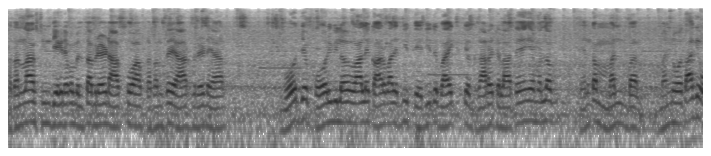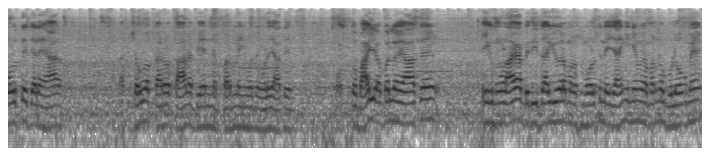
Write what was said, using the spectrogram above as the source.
खतरनाक सीन देखने को मिलता फ्रेंड, आपको आप कसम से यार, फ्रेंड यार। बहुत जो फोर व्हीलर वाले कार वाले इतनी तेज़ी से बाइक के गारे चलाते हैं कि मतलब इनका मन मन होता है कि उड़ते चले यार। अच्छा हुआ कर कार में पर नहीं होते, उड़ जाते। तो भाई अपन यहाँ से एक मोड़ आएगा विदिशा की ओर अपन उस मोड़ से नहीं जाएँगे क्योंकि अपन को ब्लॉग में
